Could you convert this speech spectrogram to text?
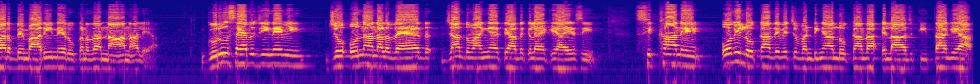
ਪਰ ਬਿਮਾਰੀ ਨੇ ਰੁਕਣ ਦਾ ਨਾਂ ਨਾ ਲਿਆ। ਗੁਰੂ ਸਾਹਿਬ ਜੀ ਨੇ ਵੀ ਜੋ ਉਹਨਾਂ ਨਾਲ ਵੈਦ ਜਾਂ ਦਵਾਈਆਂ ਇਤਿਆਦਿਕ ਲੈ ਕੇ ਆਏ ਸੀ, ਸਿੱਖਾਂ ਨੇ ਉਹ ਵੀ ਲੋਕਾਂ ਦੇ ਵਿੱਚ ਵੰਡੀਆਂ, ਲੋਕਾਂ ਦਾ ਇਲਾਜ ਕੀਤਾ ਗਿਆ,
